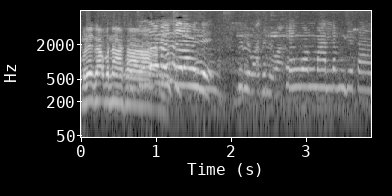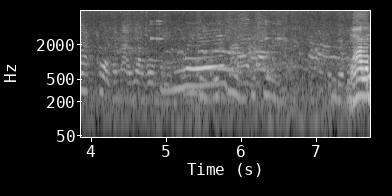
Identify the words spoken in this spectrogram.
Mereka penasaran. curang ini. Yang mau malam kita kok kena yang Malam.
